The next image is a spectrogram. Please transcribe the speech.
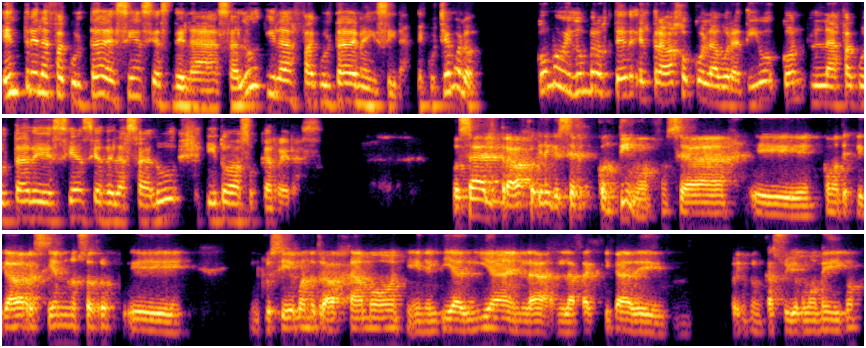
entre la Facultad de Ciencias de la Salud y la Facultad de Medicina. Escuchémoslo. ¿Cómo vislumbra usted el trabajo colaborativo con la Facultad de Ciencias de la Salud y todas sus carreras? O sea, el trabajo tiene que ser continuo. O sea, eh, como te explicaba recién, nosotros, eh, inclusive cuando trabajamos en el día a día, en la, práctica de, por ejemplo, en el caso yo como médico,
